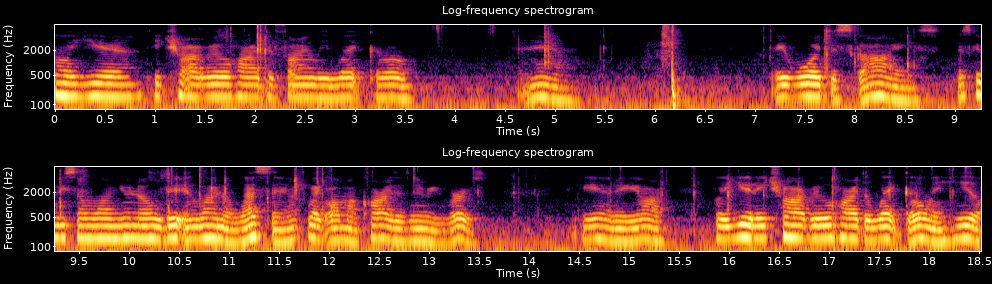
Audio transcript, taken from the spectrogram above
Oh yeah, they try real hard to finally let go. Damn. They wore disguise. This could be someone, you know, who didn't learn a lesson. I feel like all my cards is in reverse. Yeah, they are. But yeah, they tried real hard to let go and heal.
